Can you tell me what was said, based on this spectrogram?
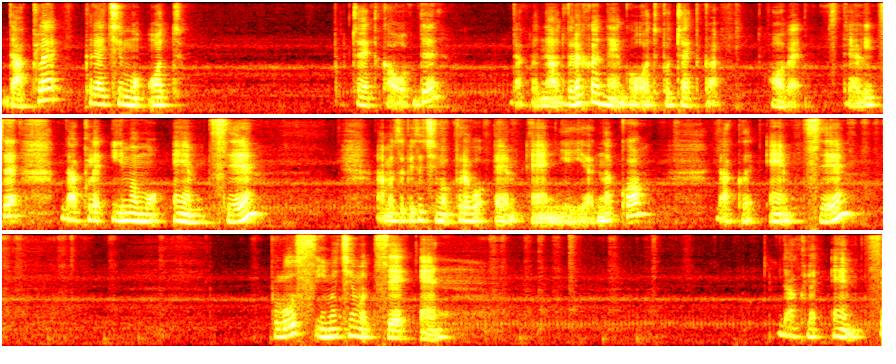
Dakle, krećemo od početka ovdje, dakle ne od vrha nego od početka ove strelice, dakle imamo MC, Ajmo zapisat ćemo prvo MN je jednako, dakle MC plus imat ćemo CN. Dakle MC,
